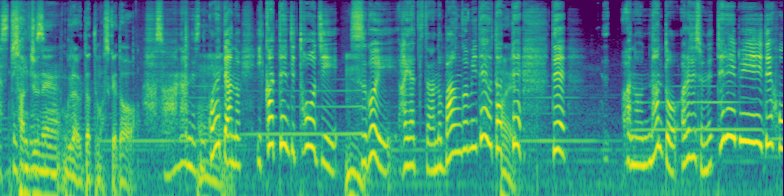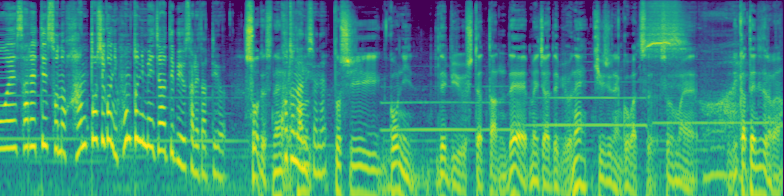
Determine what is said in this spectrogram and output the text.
ー素敵です。30年ぐらい歌ってますけど。あそうなんですね、うん。これってあの「イカ天」って当時うんすごい流行ってたあの番組で歌って、はい。であのなんとあれですよね。テレビで放映されてその半年後に本当にメジャーデビューされたっていうそうですね。ことなんですよね。半年後にデビューしてたんでメジャーデビューをね90年5月その前イカ天出たのが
